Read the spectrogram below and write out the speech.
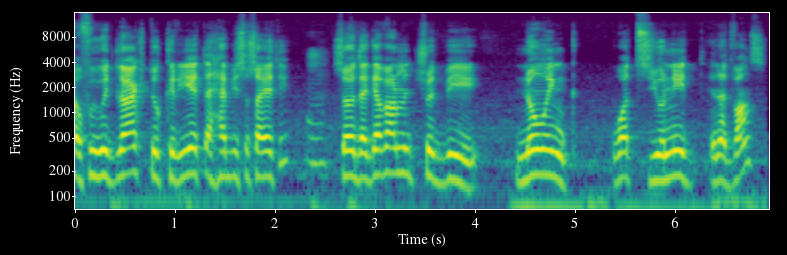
if we would like to create a happy society. So the government should be knowing what you need in advance,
